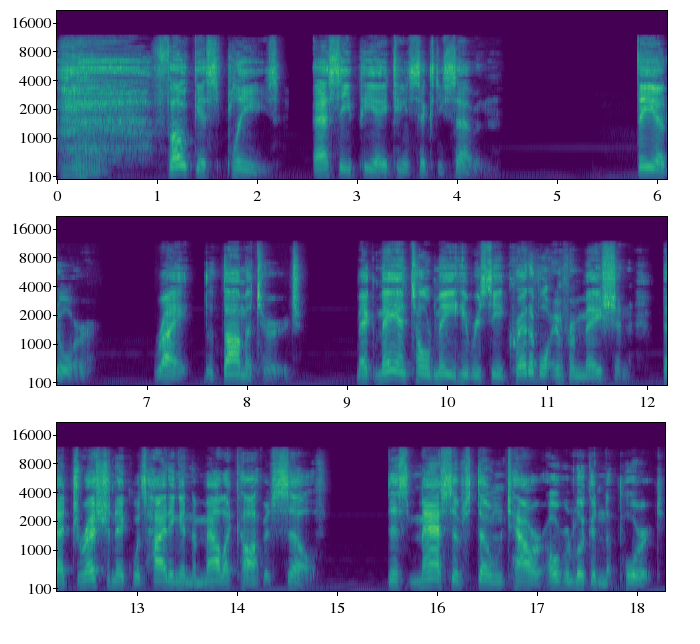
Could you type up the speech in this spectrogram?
Focus, please. SCP-1867 Theodore. Right, the Thaumaturge. MacMahon told me he received credible information that Dreshnik was hiding in the Malakoff itself, this massive stone tower overlooking the port,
